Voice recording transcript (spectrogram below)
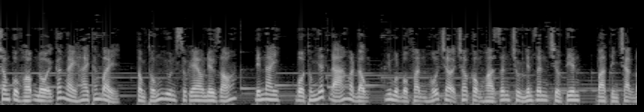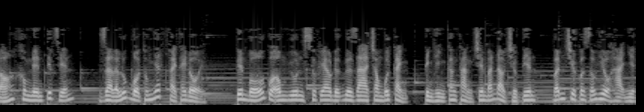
Trong cuộc họp nội các ngày 2 tháng 7, Tổng thống Yoon suk yeol nêu rõ, đến nay, Bộ Thống nhất đã hoạt động như một bộ phận hỗ trợ cho Cộng hòa Dân chủ Nhân dân Triều Tiên, và tình trạng đó không nên tiếp diễn. Giờ là lúc Bộ Thống nhất phải thay đổi. Tuyên bố của ông Yoon suk yeol được đưa ra trong bối cảnh tình hình căng thẳng trên bán đảo Triều Tiên vẫn chưa có dấu hiệu hạ nhiệt,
